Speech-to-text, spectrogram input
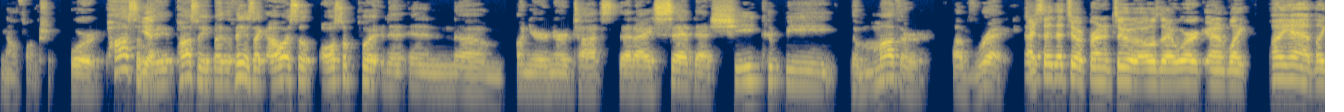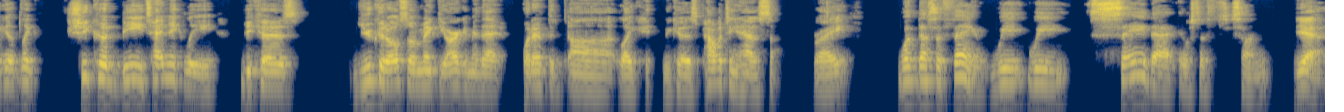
malfunction, or possibly, possibly. But the thing is, like I also also put in, in um, on your nerd tots that I said that she could be the mother of Rey. I said that to a friend too. I was at work, and I'm like, "Oh yeah, like like she could be technically because you could also make the argument that what if the uh like because Palpatine has a son, right? What that's the thing. We we say that it was the son. Yeah,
